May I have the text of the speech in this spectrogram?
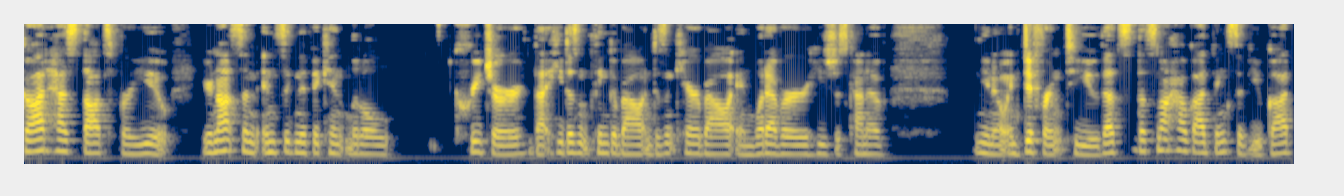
God has thoughts for you. You're not some insignificant little creature that he doesn't think about and doesn't care about and whatever. He's just kind of, you know, indifferent to you. That's that's not how God thinks of you. God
